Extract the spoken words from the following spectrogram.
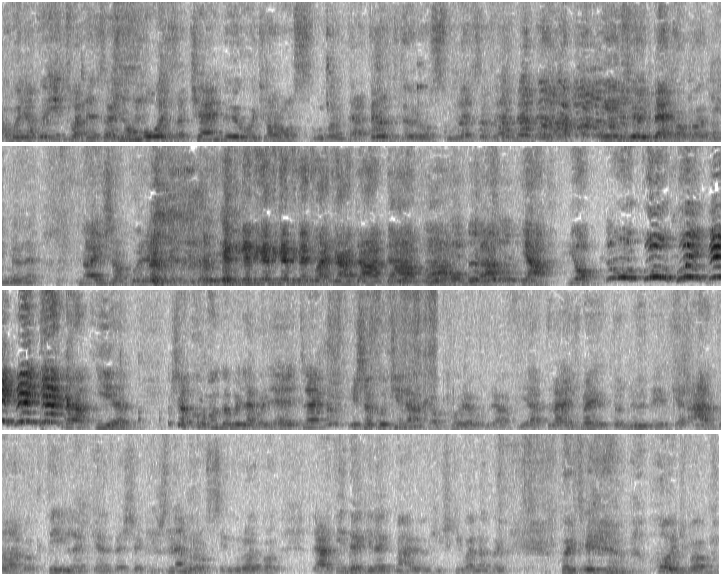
hogy akkor itt van ez a nyomó, ez a csengő, hogyha rosszul van, tehát rögtön rosszul lesz az ember, mert érzi, hogy betagad mindene. Na és akkor elkezdik, gedi, gedi, gedi, gedi, gedi, vagy, já, já, já, Ilyen- ilyen já, hangot já, ad. já, jó, jó, mondom, hogy le vagy ejtve, és akkor csináltam koreográfiát rá, és bejött a nővérke, általában tényleg kedvesek, és nem rossz indulatból, tehát idegileg már ők is ki vannak, hogy hogy hogy van,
